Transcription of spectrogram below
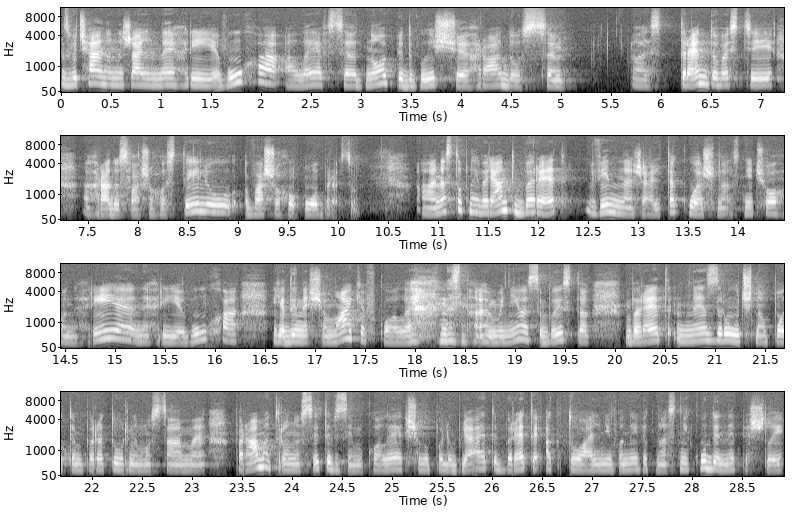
Звичайно, на жаль, не гріє вуха, але все одно підвищує градус. е, трендовості, градус вашого стилю, вашого образу. А наступний варіант берет. Він, на жаль, також в нас нічого не гріє, не гріє вуха. Єдине, що маківку, але не знаю, мені особисто берет незручно по температурному саме параметру носити взимку. Але якщо ви полюбляєте, берети актуальні, вони від нас нікуди не пішли.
